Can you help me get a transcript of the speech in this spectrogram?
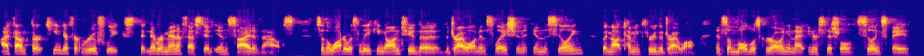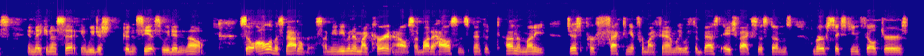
I found 13 different roof leaks that never manifested inside of the house. So the water was leaking onto the, the drywall and insulation in the ceiling, but not coming through the drywall. And so mold was growing in that interstitial ceiling space and making us sick. And we just couldn't see it, so we didn't know. So all of us battle this. I mean, even in my current house, I bought a house and spent a ton of money just perfecting it for my family with the best HVAC systems, MERV 16 filters,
